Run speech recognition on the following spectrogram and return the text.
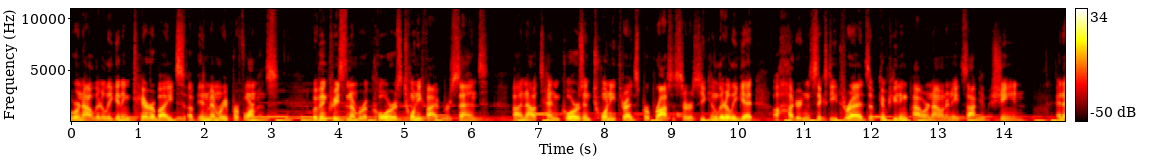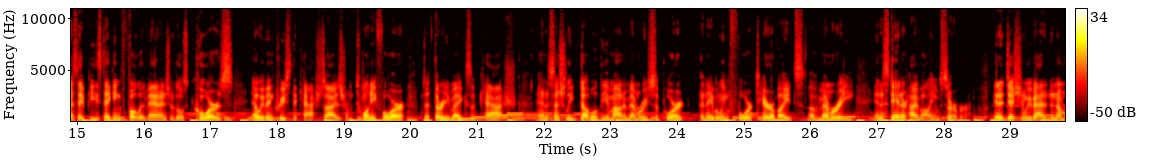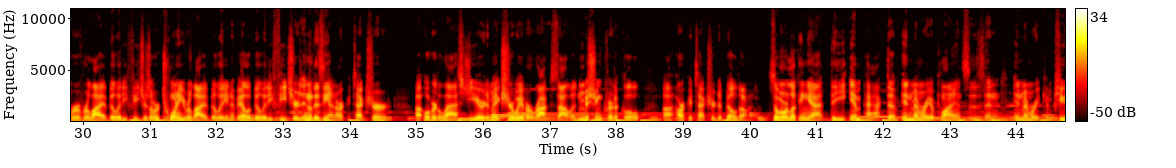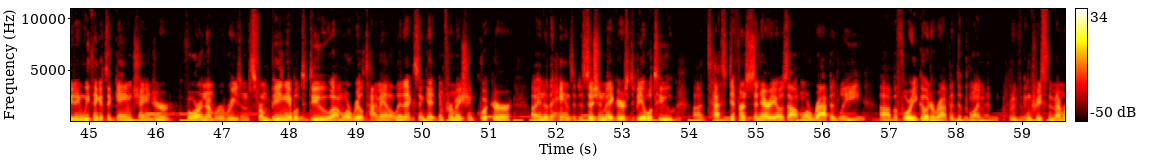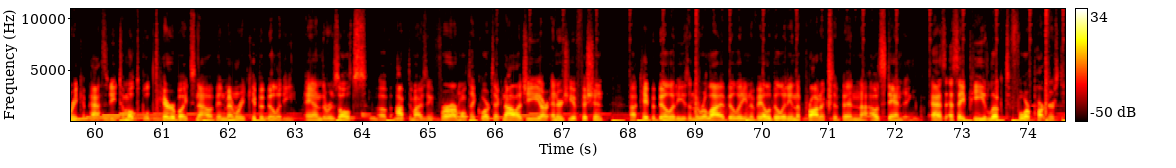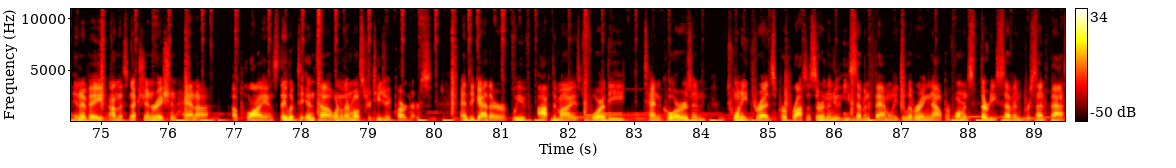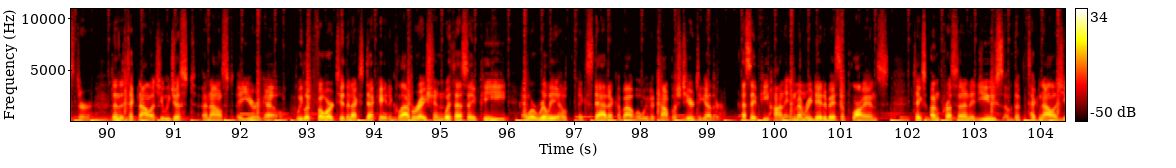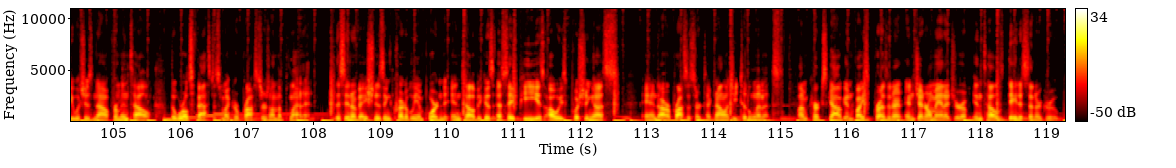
We're now literally getting terabytes of in-memory performance. We've increased the number of cores 25%, uh, now 10 cores and 20 threads per processor, so you can literally get 160 threads of computing power now in an 8-socket machine. And SAP is taking full advantage of those cores, and we've increased the cache size from 24 to 30 megs of cache, and essentially doubled the amount of memory support, enabling 4 terabytes of memory in a standard high volume server. In addition, we've added a number of reliability features, over 20 reliability and availability features into the Xeon architecture uh, over the last year to make sure we have a rock solid, mission critical uh, architecture to build on. So when we're looking at the impact of in-memory appliances and in-memory computing, we think it's a game changer for a number of reasons, from being able to do uh, more real-time analytics and get information quicker uh, into the hands of decision makers, to be able to uh, test different scenarios out more rapidly uh, before you go to rapid deployment. We've increased the memory capacity to multiple terabytes now of in-memory capability, and the results of optimizing for our multi-core technology, our energy efficient uh, capabilities and the reliability and availability in the products have been uh, outstanding. As SAP looked for partners to innovate on this next generation HANA appliance, they looked to Intel, one of their most strategic partners. And together, we've optimized for the 10 cores and 20 threads per processor in the new E7 family, delivering now performance 37% faster than the technology we just announced a year ago. We look forward to the next decade of collaboration with SAP, and we're really ecstatic about what we've accomplished here together. SAP HANA in-memory database appliance takes unprecedented use of the technology which is now from Intel the world's fastest microprocessors on the planet. This innovation is incredibly important to Intel because SAP is always pushing us and our processor technology to the limits. I'm Kirk Skaugen, Vice President and General Manager of Intel's Data Center Group.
